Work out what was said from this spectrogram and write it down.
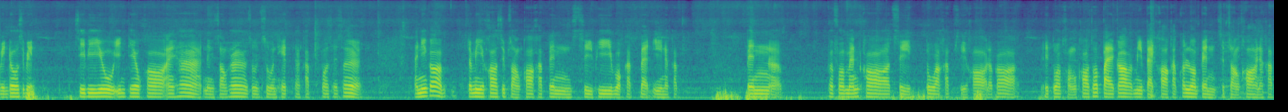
Windows 11 CPU Intel Core i5 12500H นะครับ Processor อันนี้ก็จะมี Core 12 Core ครับ เป็น 4P บวกกับ 8E นะครับ เป็น Performance Core 4 ตัวครับ 4 คอ แล้วก็ไอตัวของ Core ทั่วไปก็มี 8 คอครับ ก็รวมเป็น 12 คอนะครับ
